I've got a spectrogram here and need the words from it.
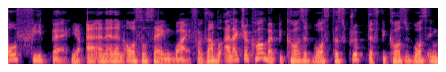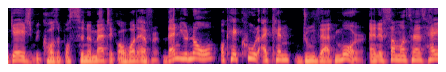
both feedback. Yeah. And, and then also saying why. For example, I liked your combat because it was descriptive, because it was engaging, because it was cinematic or whatever. Then you know, okay, cool, I can do that more. And if someone says, hey,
